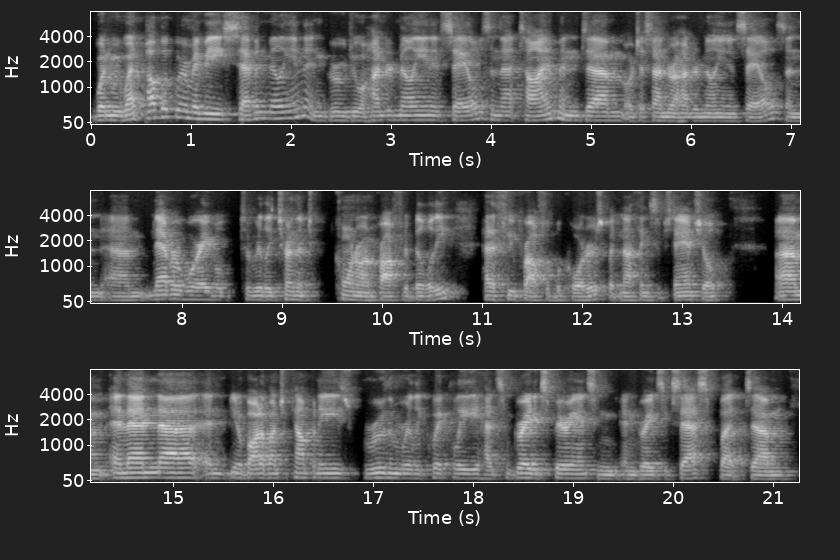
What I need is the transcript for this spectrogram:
when we went public, we were maybe seven million and grew to 100 million in sales in that time, and um, or just under 100 million in sales, and um, never were able to really turn the corner on profitability. Had a few profitable quarters, but nothing substantial. Um, and then uh, and you know bought a bunch of companies, grew them really quickly, had some great experience and, and great success, but um,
